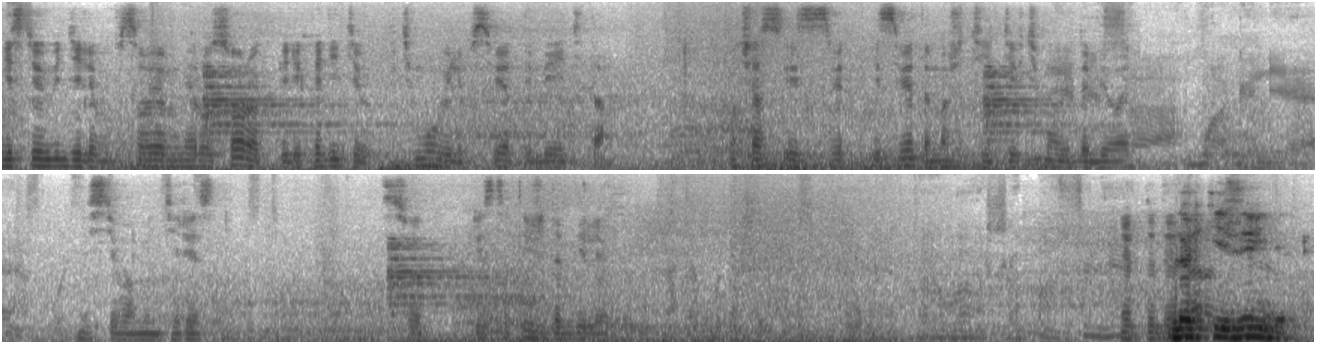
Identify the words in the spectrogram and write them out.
Если увидели в своем миру 40, переходите в тьму или в свет и бейте там. Вот сейчас из, свет, из света можете идти в тьму и добивать. Если вам интересно. Все, 300 тысяч добили. На Легкие деньги.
